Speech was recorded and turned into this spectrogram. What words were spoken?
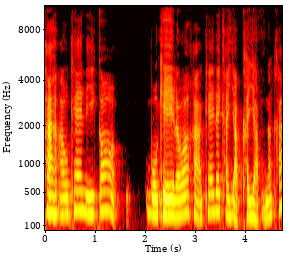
ค่ะ เอาแค่นี้ก็โอเคแล้วอะค่ะ แค่ได้ขยับขยับนะคะ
